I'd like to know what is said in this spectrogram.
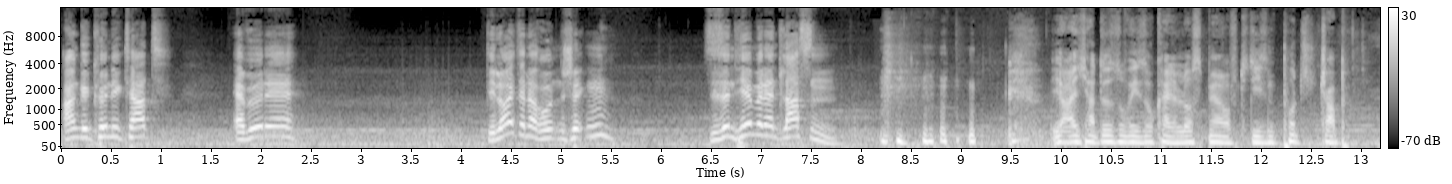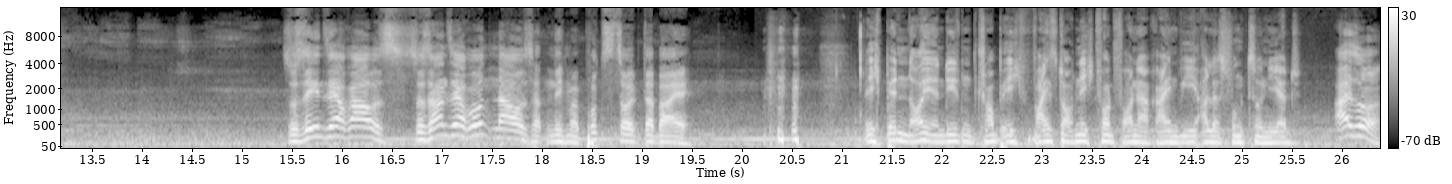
angekündigt hat, er würde die Leute nach unten schicken. Sie sind hiermit entlassen. Ja, ich hatte sowieso keine Lust mehr auf diesen Putzjob. So sehen sie auch aus. So sahen sie auch unten aus. Hatten nicht mal Putzzeug dabei. Ich bin neu in diesem Job. Ich weiß doch nicht von vornherein, wie alles funktioniert. Also,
